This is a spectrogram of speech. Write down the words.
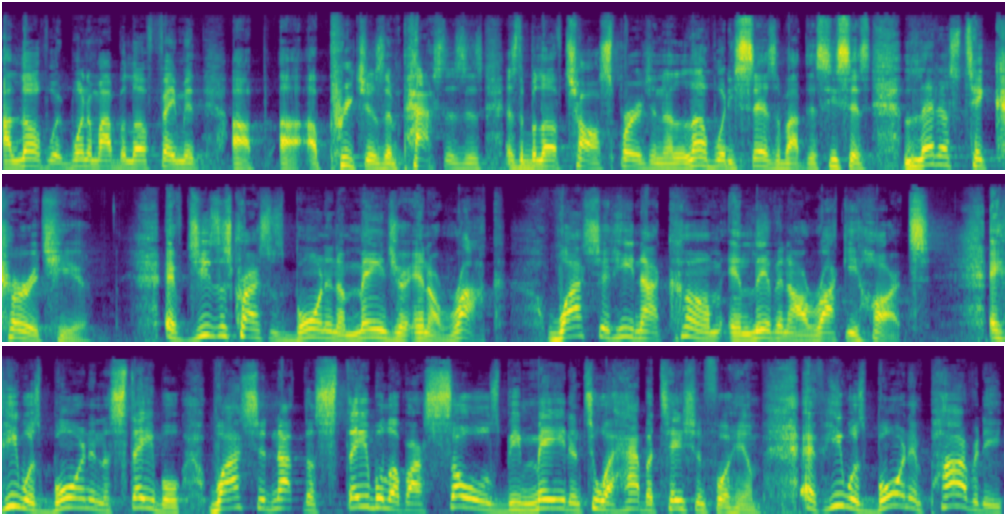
I love what one of my beloved famous uh, uh, uh, preachers and pastors is, is the beloved Charles Spurgeon. I love what he says about this. He says, Let us take courage here. If Jesus Christ was born in a manger in a rock, why should he not come and live in our rocky hearts? If he was born in a stable, why should not the stable of our souls be made into a habitation for him? If he was born in poverty,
